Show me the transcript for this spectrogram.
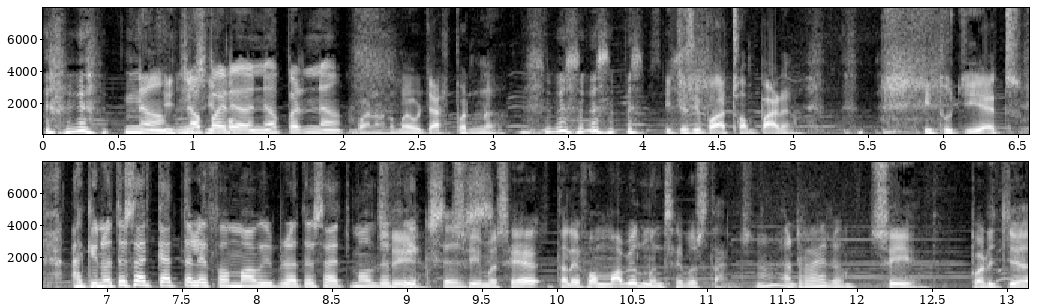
No, I no si per pot- a, no per no. Bueno, no m'heu cas per anar. I que si pot son pare. I tu qui ets? A que no te saps cap telèfon mòbil però te saps molt de sí, fixes? sí, me sé, telèfon mòbil me'n sé bastants. Ah, és raro. Sí, perquè,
